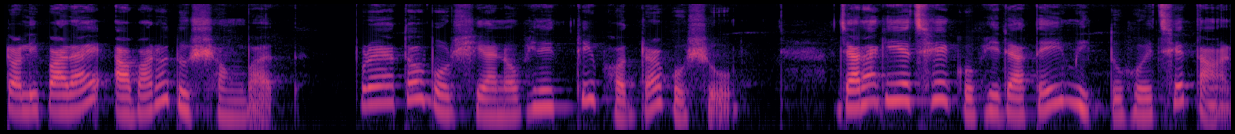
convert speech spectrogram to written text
টলিপাড়ায় আবারও দুঃসংবাদ। প্রয়াত বর্ষিয়ান অভিনেত্রী ভদ্রা বসু। জানা গিয়েছে, গভীর রাতেই মৃত্যু হয়েছে তাঁর।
